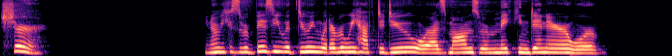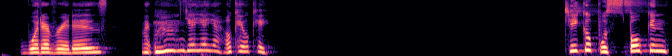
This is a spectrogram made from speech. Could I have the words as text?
sure. You know, because we're busy with doing whatever we have to do, or as moms, we're making dinner or whatever it is. Like, mm, yeah, yeah, yeah, okay, okay. Jacob was spoken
